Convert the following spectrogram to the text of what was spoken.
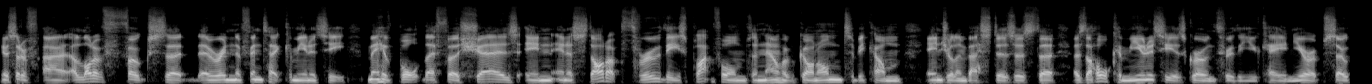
You know, sort of uh, a lot of folks that are in the fintech community may have bought their first shares in in a startup through these platforms and now have gone on to become angel investors as the as the whole community has grown through the UK and Europe. So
